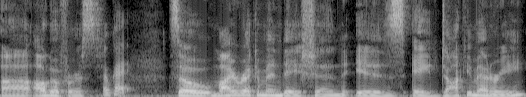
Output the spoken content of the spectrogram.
Uh, I'll go first. Okay. So my recommendation is a documentary.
